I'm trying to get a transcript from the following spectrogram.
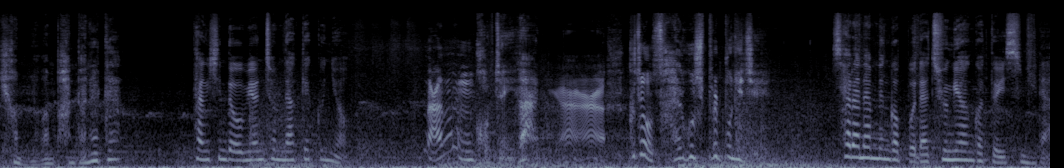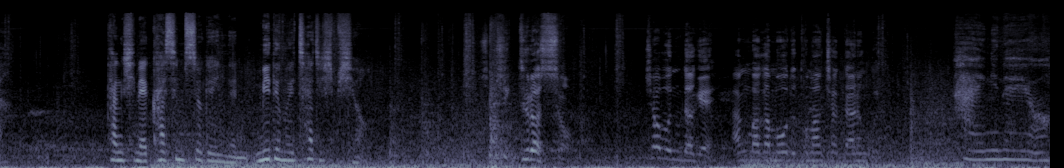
현명한 판단일까? 당신도 오면 좀 낫겠군요. 나는 겁쟁이가 아니야. 그저 살고 싶을 뿐이지. 살아남는 것보다 중요한 것도 있습니다. 당신의 가슴 속에 있는 믿음을 찾으십시오. 소식 들었소. 저분 덕에 악마가 모두 도망쳤다는군. 다행이네요.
